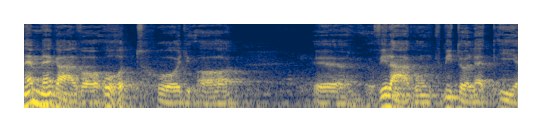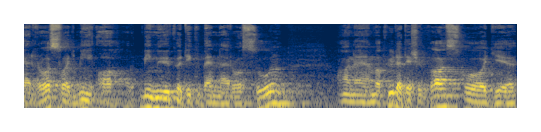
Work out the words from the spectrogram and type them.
nem megállva ott, hogy a világunk mitől lett ilyen rossz, vagy mi, a, mi működik benne rosszul, hanem a küldetésünk az, hogy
